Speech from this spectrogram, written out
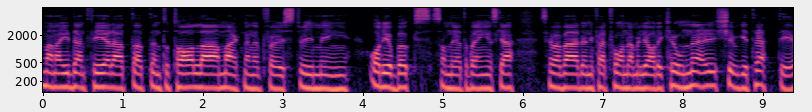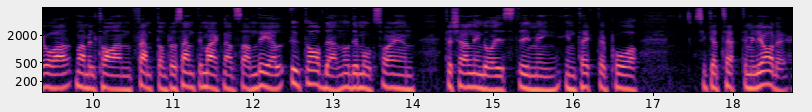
Man har identifierat att den totala marknaden för streaming audiobooks, som det heter på engelska, ska vara värd ungefär 200 miljarder kronor 2030. och Man vill ta en 15 i marknadsandel utav den. och Det motsvarar en försäljning då i streamingintäkter på cirka 30 miljarder.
